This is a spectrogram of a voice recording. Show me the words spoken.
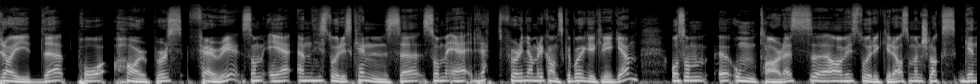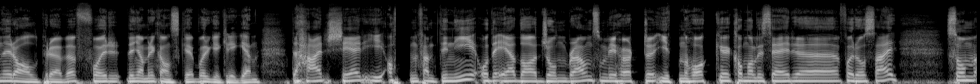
raidet på Harpers Ferry, som er en historisk hendelse som er rett før den amerikanske borgerkrigen, og som eh, omtales eh, av historikere som en slags generalprøve for den amerikanske borgerkrigen. Det her skjer i 1859, og det er da John Brown, som vi hørte Ethan Hawke kanalisere eh, for oss her, som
